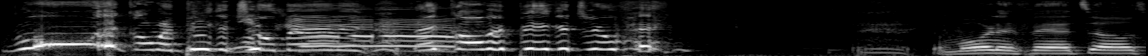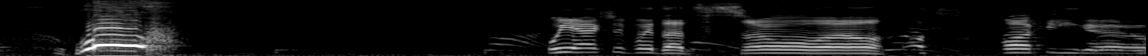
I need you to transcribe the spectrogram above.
Woo! They call me Pikachu, Let's baby. go! They call me Pikachu, baby. Good morning, Phantos. Woo! We actually played that so well. Let's fucking go.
